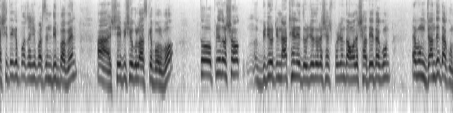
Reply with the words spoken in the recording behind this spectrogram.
আশি থেকে পঁচাশি পার্সেন্ট ডিম পাবেন আহ, সেই বিষয়গুলো আজকে বলব। তো প্রিয় দর্শক ভিডিওটি না টেনে ধৈর্য ধরে শেষ পর্যন্ত আমাদের সাথেই থাকুন। এবং জানতে থাকুন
